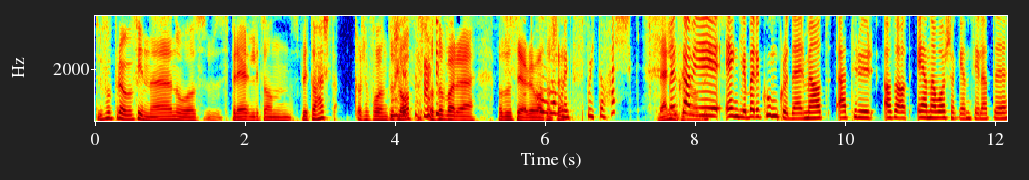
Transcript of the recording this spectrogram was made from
du får prøve å finne noe å spre litt sånn splitt og hersk, da. Kanskje få dem til å slå opp, og så bare Og så ser du hva som skjer. Splitt og hersk. Er Men skal vi har blitt. egentlig bare konkludere med at jeg tror Altså at en av årsakene til at eh,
